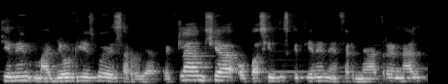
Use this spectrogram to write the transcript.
tienen mayor riesgo de desarrollar preeclampsia o pacientes que tienen enfermedad renal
